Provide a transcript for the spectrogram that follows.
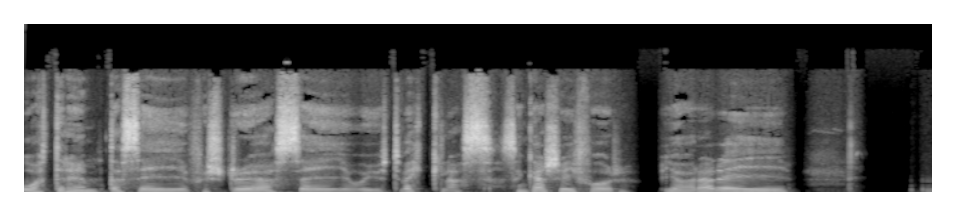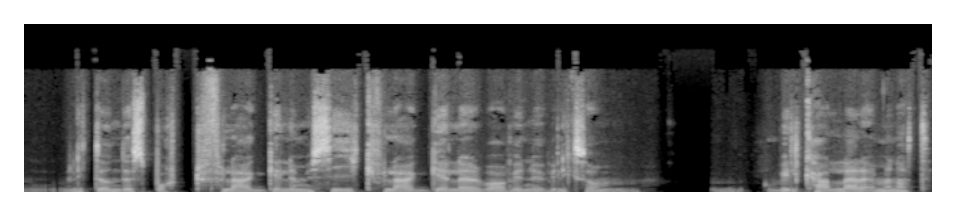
återhämta sig och förströ sig och utvecklas. Sen kanske vi får göra det i mm, lite under sportflagg eller musikflagg eller vad vi nu liksom vill kalla det. Men att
